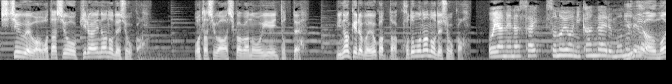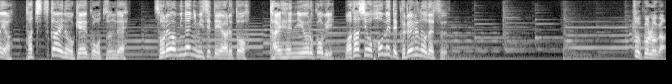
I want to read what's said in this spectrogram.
父上は私をお嫌いなのでしょうか私は足利のお家にとって、いなければよかった子供なのでしょうかおやめなさい。そのように考えるもので弓は。や馬や立ち使いの稽古を積んで、それを皆に見せてやると、大変に喜び、私を褒めてくれるのです。ところが、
